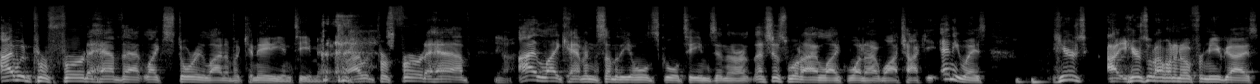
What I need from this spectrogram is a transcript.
I would prefer to have that like storyline of a Canadian team in it. I would prefer to have. Yeah. I like having some of the old school teams in there. That's just what I like when I watch hockey. Anyways, here's I, here's what I want to know from you guys.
